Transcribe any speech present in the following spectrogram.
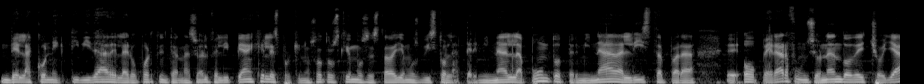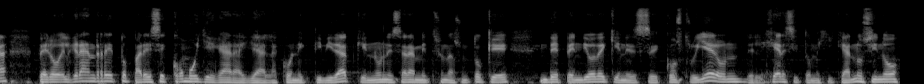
de la conectividad del Aeropuerto Internacional Felipe Ángeles, porque nosotros que hemos estado ya hemos visto la terminal a punto, terminada, lista para eh, operar, funcionando de hecho ya, pero el gran reto parece cómo llegar allá, la conectividad, que no necesariamente es un asunto que dependió de quienes eh, construyeron, del ejército mexicano, sino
